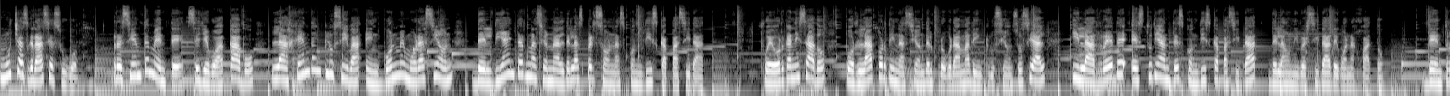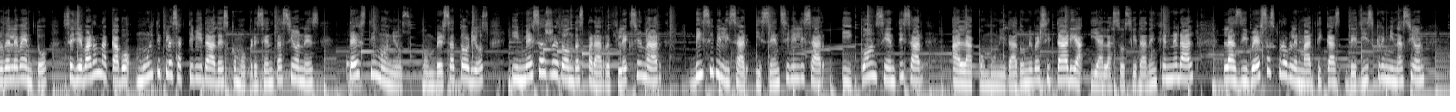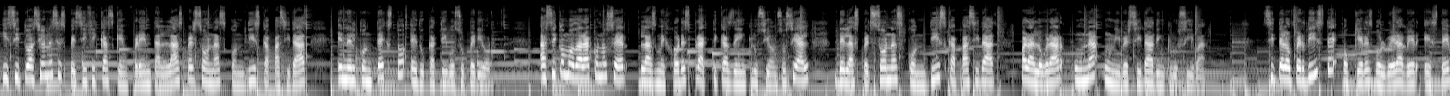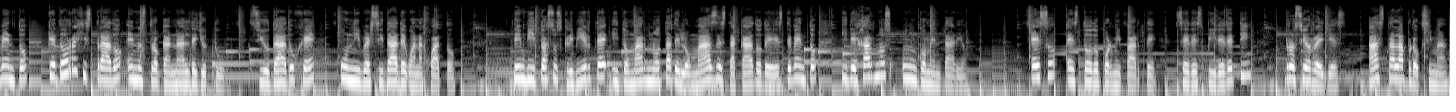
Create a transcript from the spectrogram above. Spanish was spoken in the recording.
Muchas gracias, Hugo. Recientemente se llevó a cabo la Agenda Inclusiva en conmemoración del Día Internacional de las Personas con Discapacidad. Fue organizado por la Coordinación del Programa de Inclusión Social y la Red de Estudiantes con Discapacidad de la Universidad de Guanajuato. Dentro del evento se llevaron a cabo múltiples actividades como presentaciones, testimonios, conversatorios y mesas redondas para reflexionar, visibilizar y sensibilizar y concientizar a la comunidad universitaria y a la sociedad en general las diversas problemáticas de discriminación y situaciones específicas que enfrentan las personas con discapacidad en el contexto educativo superior así como dar a conocer las mejores prácticas de inclusión social de las personas con discapacidad para lograr una universidad inclusiva. Si te lo perdiste o quieres volver a ver este evento, quedó registrado en nuestro canal de YouTube, Ciudad UG, Universidad de Guanajuato. Te invito a suscribirte y tomar nota de lo más destacado de este evento y dejarnos un comentario. Eso es todo por mi parte. Se despide de ti, Rocío Reyes. Hasta la próxima.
